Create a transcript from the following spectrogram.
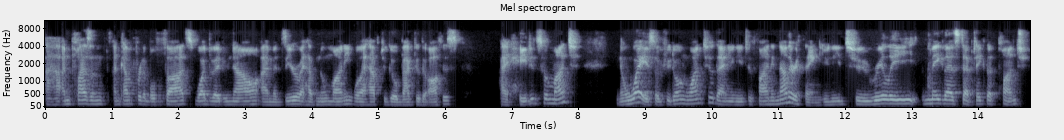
uh, unpleasant, uncomfortable thoughts. What do I do now? I'm at zero. I have no money. Will I have to go back to the office? I hate it so much no way. So if you don't want to, then you need to find another thing. You need to really make that step, take that plunge.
